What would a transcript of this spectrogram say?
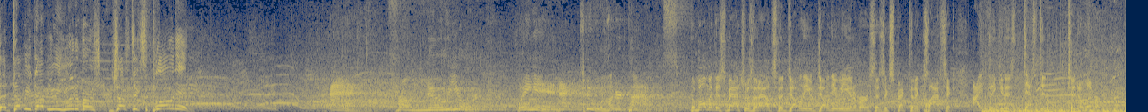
The WWE Universe just exploded. And from New York, weighing in at 200 pounds, The moment this match was announced, the WWE Universe has expected a classic. I think it is destined to deliver.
